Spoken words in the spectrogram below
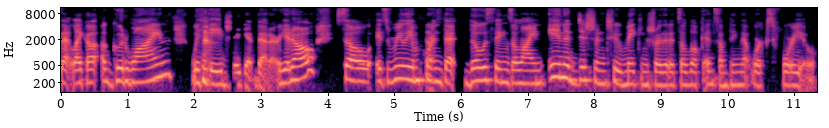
that, like a, a good wine, with age, they get better, you know? So it's really important yes. that those things align in addition to making sure that it's a look and something that works for you.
